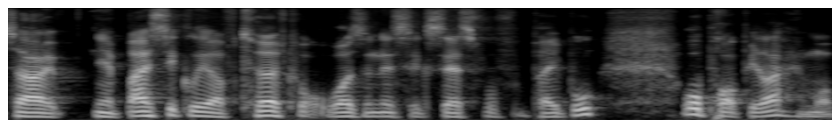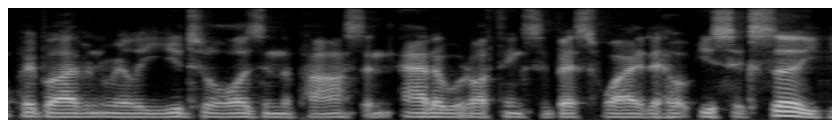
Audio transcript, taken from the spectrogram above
So, yeah, basically, I've turfed what wasn't as successful for people or popular and what people haven't really utilized in the past and added what I think is the best way to help you succeed,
